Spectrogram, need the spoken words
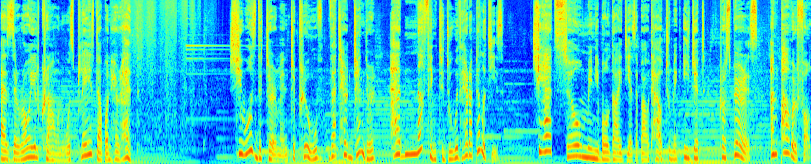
as the royal crown was placed upon her head. She was determined to prove that her gender had nothing to do with her abilities. She had so many bold ideas about how to make Egypt prosperous and powerful.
